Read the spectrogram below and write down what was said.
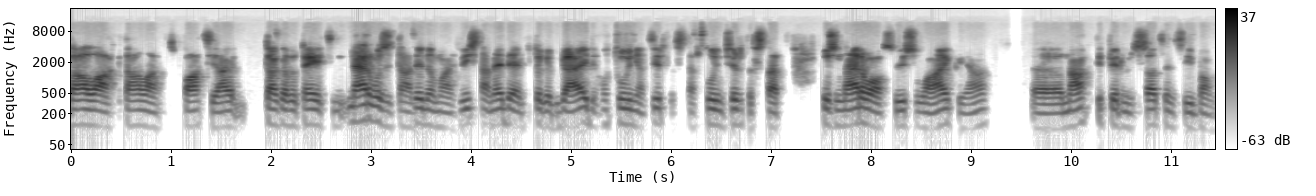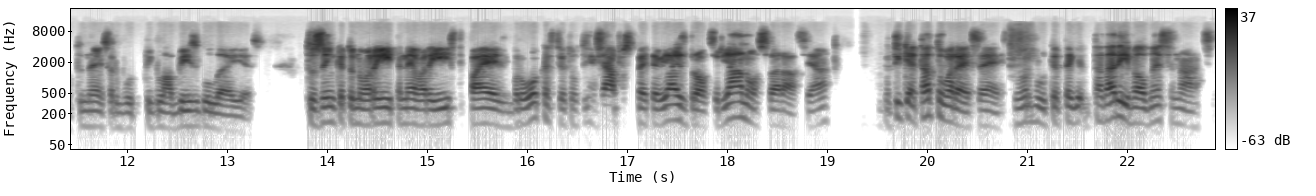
tālāk, tālāk tas pats. Jā. Tā kā tu teici, nervozitāte, iedomājies, visu tā nedēļu, tu tagad gaidi, o, tuliņā ir tas starts, tuliņā ir tas starts. Tu esi nervos visu laiku, jā. Nakti pirms sacensībām tu neesi varbūt tik labi izgulējies. Tu zini, ka tu no rīta nevari īsti paēst brokastis, jo tu tieši jāpaspēj, tev jāizbrauc, ir jānosvarās. Jā. Nu, tikai tad tu varēsi ēst. Nu, varbūt tad arī vēl nesanāca.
